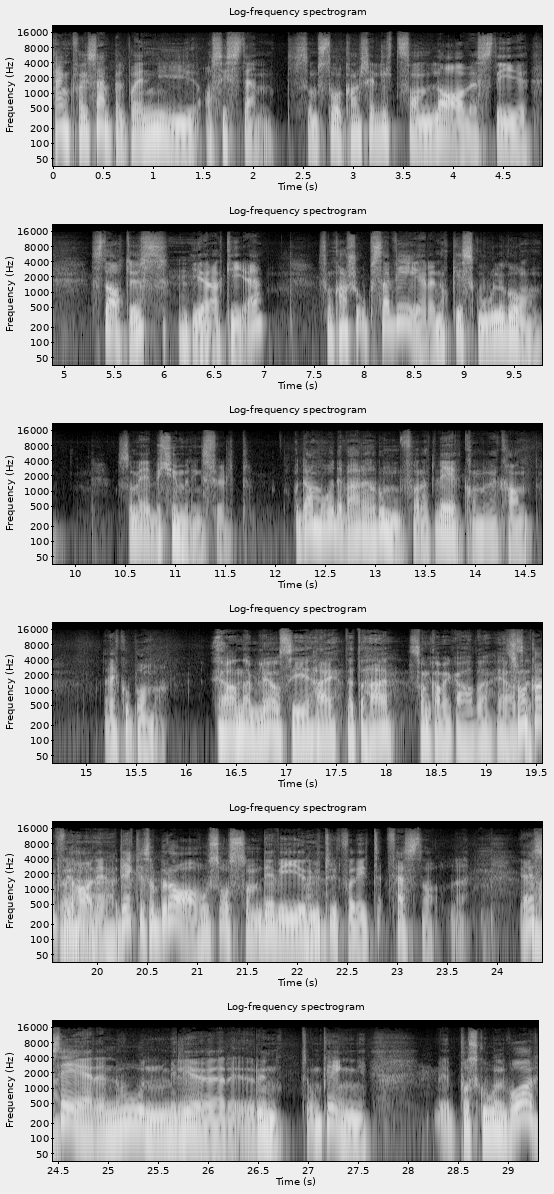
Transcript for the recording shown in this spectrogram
Tenk f.eks. på en ny assistent som står kanskje litt sånn lavest i statushierarkiet som kanskje observerer noe i skolegården, som er bekymringsfullt. Og da må det være rom for at vedkommende kan rekke opp hånda. Ja, nemlig å si hei, dette her, sånn kan vi ikke ha det. Sånn kan ikke vi ha det. Det er ikke så bra hos oss som det vi gir uttrykk for i festtalene. Jeg ser noen miljøer rundt omkring på skolen vår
